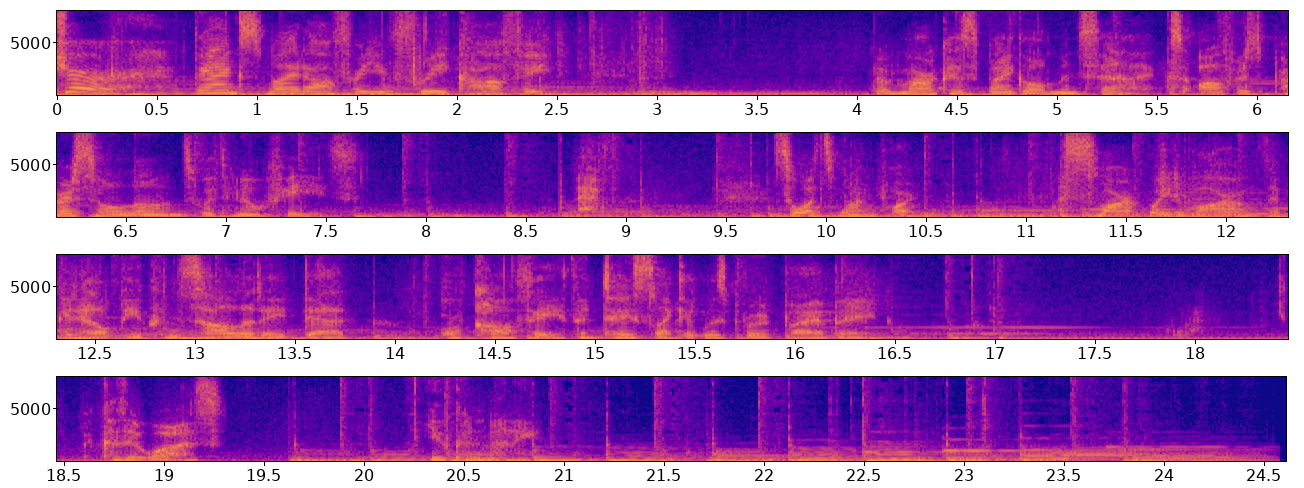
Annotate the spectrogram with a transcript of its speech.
Sure, banks might offer you free coffee. But Marcus by Goldman Sachs offers personal loans with no fees. Ever. So what's more important? A smart way to borrow that could help you consolidate debt or coffee that tastes like it was brewed by a bank? Because it was. You can money.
